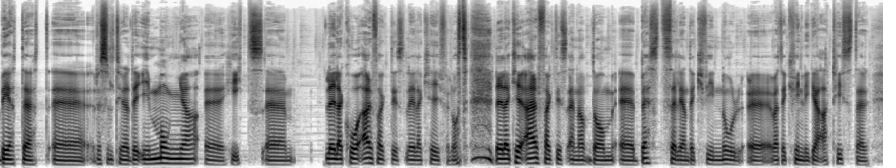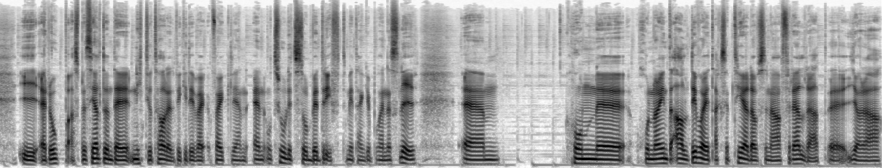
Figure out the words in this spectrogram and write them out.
Arbetet eh, resulterade i många eh, hits. Eh, Leila K är faktiskt, Leila K förlåt, Leila K är faktiskt en av de eh, bäst säljande kvinnor, eh, vet heter, kvinnliga artister i Europa, speciellt under 90-talet vilket är verkligen en otroligt stor bedrift med tanke på hennes liv. Eh, hon, eh, hon har inte alltid varit accepterad av sina föräldrar att eh, göra,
